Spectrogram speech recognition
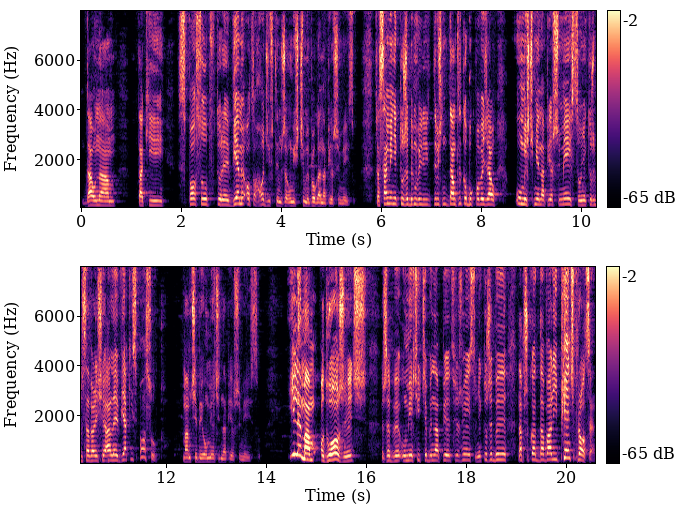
Dał nam taki sposób, w który wiemy o co chodzi w tym, że umieścimy Boga na pierwszym miejscu. Czasami niektórzy by mówili, gdybyś nam tylko Bóg powiedział, umieść mnie na pierwszym miejscu, niektórzy by zastanawiali się, ale w jaki sposób mam Ciebie umieścić na pierwszym miejscu? Ile mam odłożyć, żeby umieścić Ciebie na pierwszym miejscu. Niektórzy by na przykład dawali 5%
